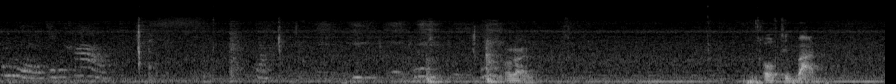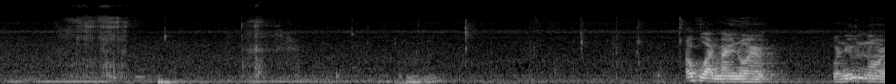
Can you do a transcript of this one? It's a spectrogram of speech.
ก็เหลือกินข้าว อร่อย หกสิบบาทอืมเอาขวดใหม่หน่อยขวดนี้มันน้อย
